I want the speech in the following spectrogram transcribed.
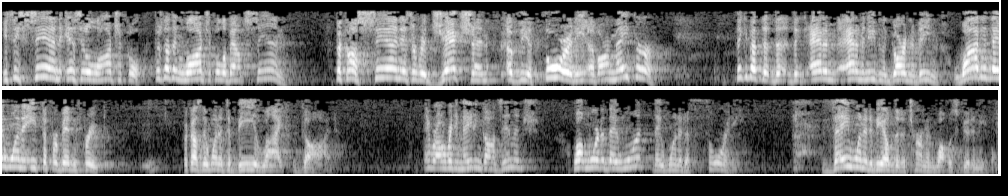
You see, sin is illogical. There's nothing logical about sin. Because sin is a rejection of the authority of our Maker. Think about the, the, the Adam, Adam and Eve in the Garden of Eden. Why did they want to eat the forbidden fruit? Because they wanted to be like God. They were already made in God's image. What more did they want? They wanted authority. They wanted to be able to determine what was good and evil.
